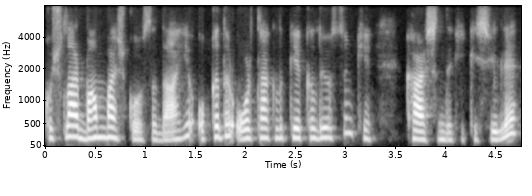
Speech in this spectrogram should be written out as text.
koşullar bambaşka olsa dahi o kadar ortaklık yakalıyorsun ki karşındaki kişiyle.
